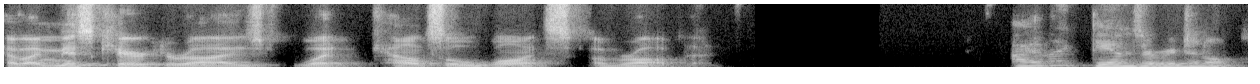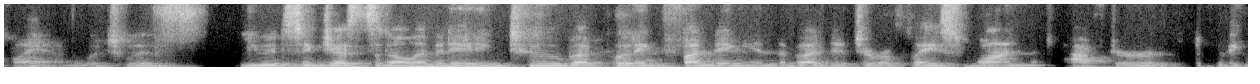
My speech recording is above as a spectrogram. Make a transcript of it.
Have I mischaracterized what council wants of Rob then? I like Dan's original plan, which was you had suggested eliminating two, but putting funding in the budget to replace one after like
